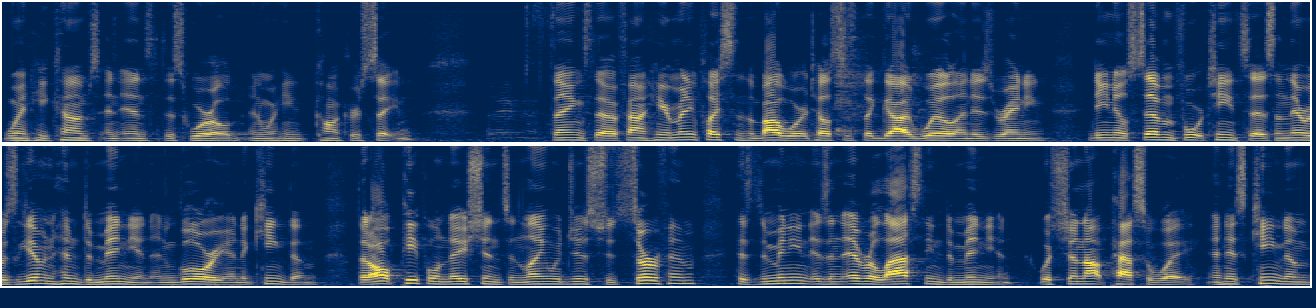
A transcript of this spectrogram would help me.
when He comes and ends this world and when He conquers Satan. Amen. Things that are found here, many places in the Bible where it tells us that God will and is reigning. Daniel 7:14 says, "And there was given him dominion and glory and a kingdom, that all people, nations, and languages should serve him. His dominion is an everlasting dominion, which shall not pass away, and his kingdom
